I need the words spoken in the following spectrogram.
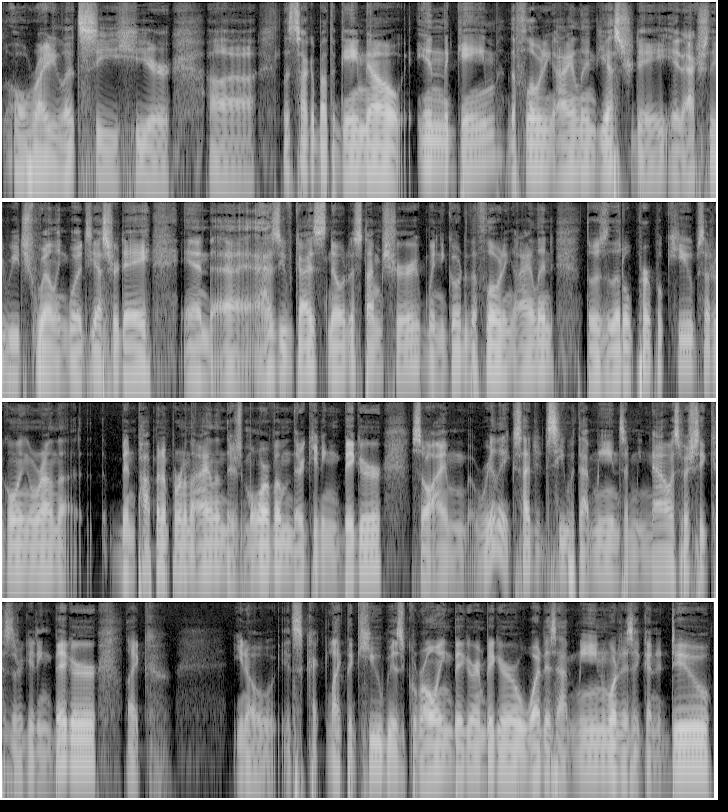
Alrighty, let's see here. Uh, let's talk about the game now. In the game, the floating island yesterday, it actually reached Wailing Woods yesterday. And uh, as you guys noticed, I'm sure, when you go to the floating island, those little purple cubes that are going around the been popping up around the island. There's more of them. They're getting bigger. So I'm really excited to see what that means. I mean, now, especially because they're getting bigger, like you know it's like the cube is growing bigger and bigger. What does that mean? What is it going to do?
